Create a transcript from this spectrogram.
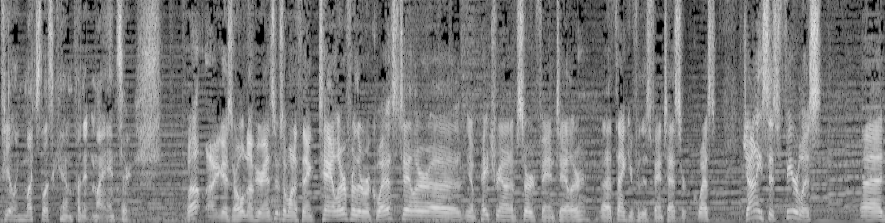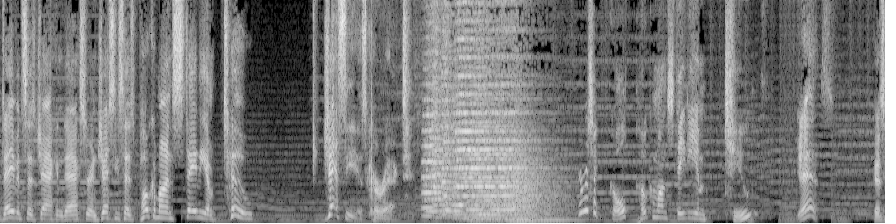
Feeling much less confident in my answer. Well, uh, you guys are holding up your answers. I want to thank Taylor for the request. Taylor, uh, you know, Patreon absurd fan Taylor. Uh, thank you for this fantastic request. Johnny says fearless. Uh, David says Jak and Daxter, and Jesse says Pokemon Stadium 2. Jesse is correct. There was a gold Pokemon Stadium 2? Yes. Because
